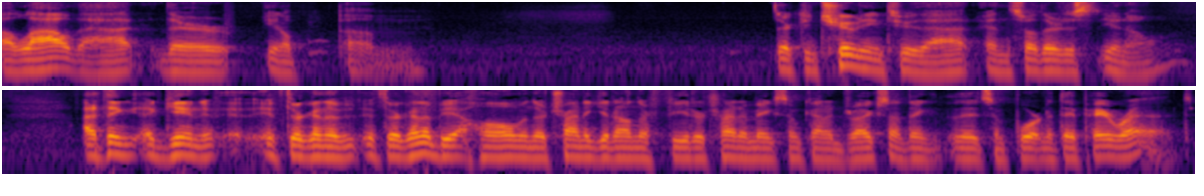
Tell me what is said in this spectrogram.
allow that. They're you know um, they're contributing to that, and so they're just you know. I think again, if they're gonna if they're gonna be at home and they're trying to get on their feet or trying to make some kind of direction, I think it's important that they pay rent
